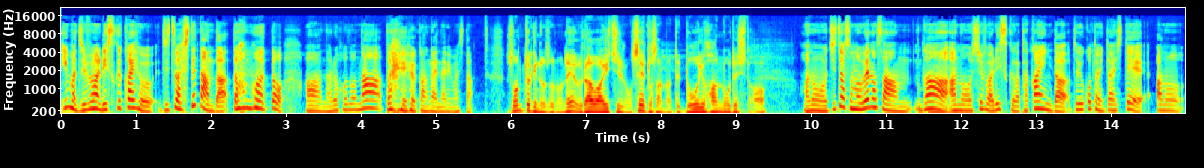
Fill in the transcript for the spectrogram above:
今自分はリスク回避を実はしてたんだと思うとああなるほどなという考えになりました。その時のそのね浦和一の生徒さんなんてどういう反応でした？あの実はその上野さんが、うん、あの主婦はリスクが高いんだということに対してあの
